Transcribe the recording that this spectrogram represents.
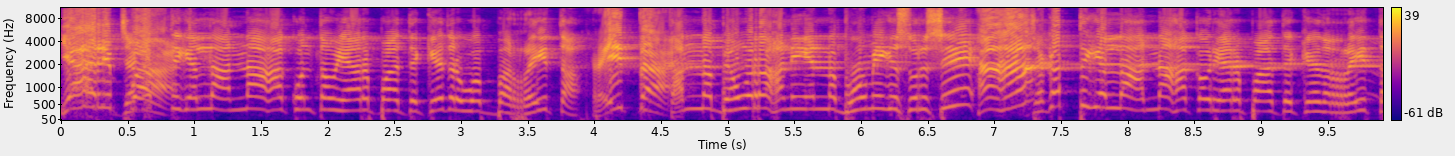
ಯಾರಿಪ್ಪ? ಜಗತ್ತಿಗೆಲ್ಲ ಅನ್ನ ಹಾಕುವಂತವ್ ಯಾರಪ್ಪ ಅಂತ ಕೇಳಿದ್ರೆ ಒಬ್ಬ ರೈತ. ರೈತ. ತನ್ನ ಬೆವರ ಹನಿಯನ್ನ ಭೂಮಿಗೆ ಸುರಿಸಿ ಜಗತ್ತಿಗೆಲ್ಲ ಅನ್ನ ಹಾಕೋರು ಯಾರಪ್ಪ ಅಂತ ಕೇಳಿದ್ರೆ ರೈತ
